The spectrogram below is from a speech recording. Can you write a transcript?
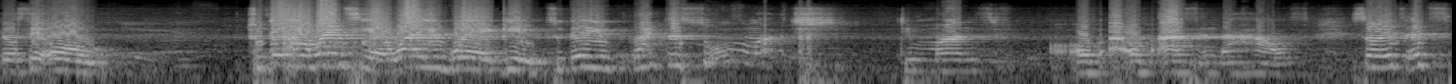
they'll say, oh, today you went here. Why you go again? Today you like there's so much demands of, of us in the house. So it's, it's,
